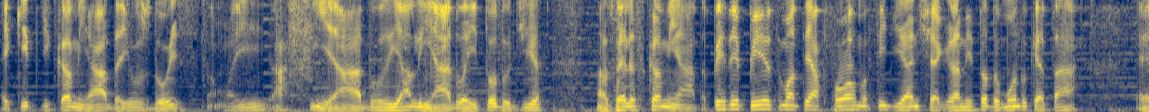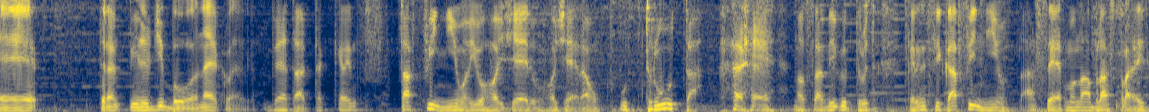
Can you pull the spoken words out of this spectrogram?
a equipe de caminhada aí, os dois estão aí afiados e alinhados aí todo dia nas velhas caminhadas. Perder peso, manter a forma, fim de ano chegando e todo mundo quer estar tá, é, tranquilo de boa, né, Cléber? Verdade, tá querendo. Tá fininho aí o Rogério, o Rogerão, o Truta. É, nosso amigo Truta, querendo ficar fininho. Tá certo, manda um abraço para ele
